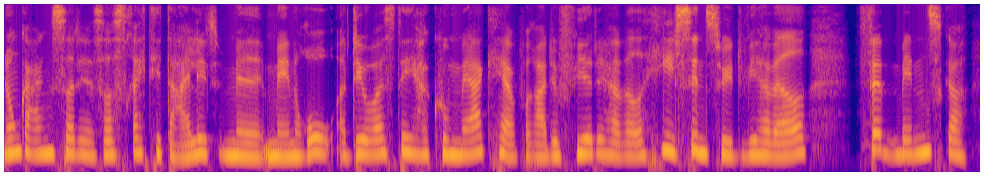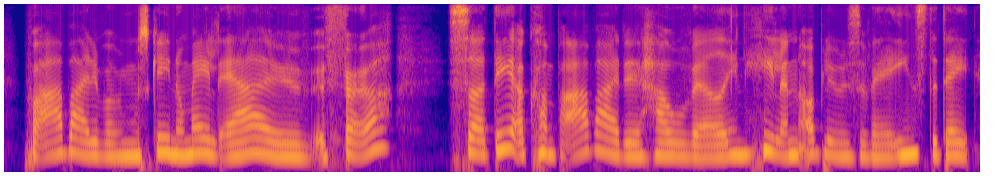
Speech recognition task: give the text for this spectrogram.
nogle gange så er det altså også rigtig dejligt med, med en ro, og det er jo også det, jeg har kunne mærke her på Radio 4. Det har været helt sindssygt. Vi har været fem mennesker på arbejde, hvor vi måske normalt er øh, 40. Så det at komme på arbejde har jo været en helt anden oplevelse hver eneste dag.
